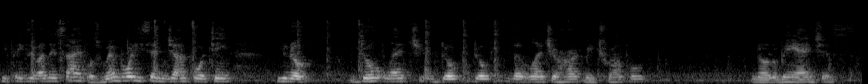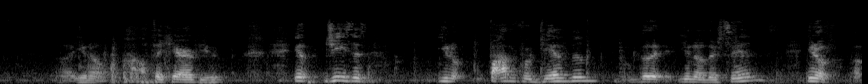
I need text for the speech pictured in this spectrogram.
He thinks about the disciples. Remember what he said in John 14? You know, don't let your don't don't don't let your heart be troubled. You know, to be anxious. Uh, you know, I'll take care of you. You know, Jesus. You know, Father, forgive them. The you know their sins. You know, uh,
